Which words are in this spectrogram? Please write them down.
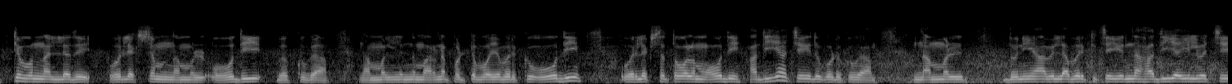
ഏറ്റവും നല്ലത് ഒരു ലക്ഷം നമ്മൾ ഓതി വെക്കുക. നമ്മളിൽ നിന്ന് മരണപ്പെട്ടു പോയവർക്ക് ഓതി ഒരു ലക്ഷത്തോളം ഓതി ഹദിയ ചെയ്തു കൊടുക്കുക. നമ്മൾ ദുനിയാവിൽ അവർക്ക് ചെയ്യുന്ന ഹദിയയിൽ വെച്ച്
